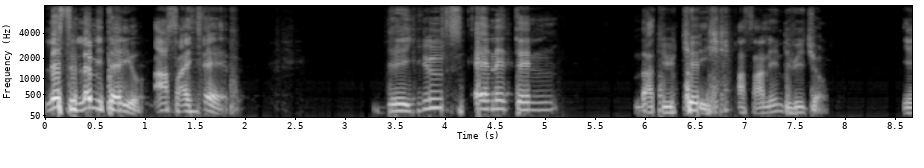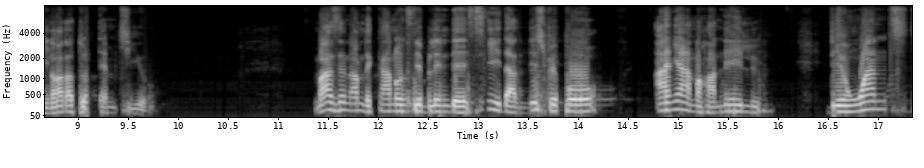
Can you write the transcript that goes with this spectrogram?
Listen, let me tell you, as I said, they use anything that you cherish as an individual in order to tempt you. Mazi Nnamdi Kanu sibling, they see that these people, Anya Nohanelu, they want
